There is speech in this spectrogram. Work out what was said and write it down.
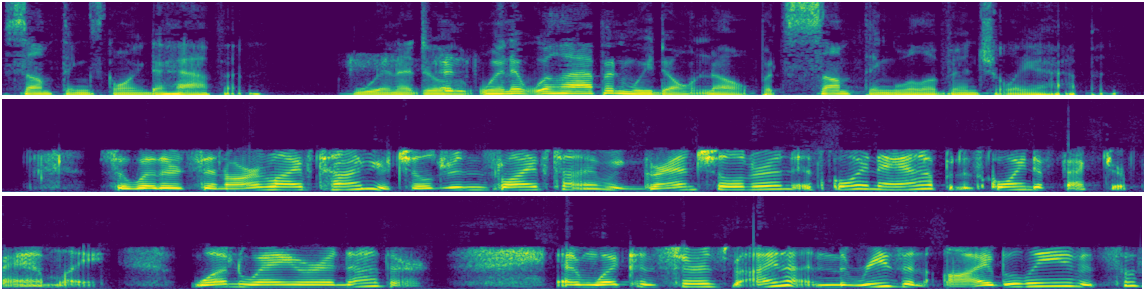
something's going to happen. When it do, when it will happen, we don't know, but something will eventually happen. So whether it's in our lifetime, your children's lifetime, your grandchildren, it's going to happen. It's going to affect your family one way or another. And what concerns me, I, and the reason I believe, it's so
